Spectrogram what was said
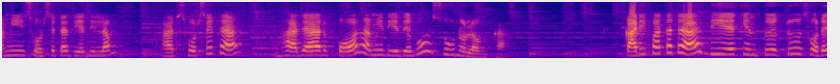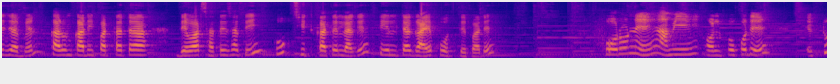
আমি সর্ষেটা দিয়ে দিলাম, আর সর্ষেটা ভাজার পর আমি দিয়ে দেব শুকনো লঙ্কা। কারি পাতাটা দিয়ে কিন্তু একটু সরে যাবেন, কারণ কারি পাতাটা দেওয়ার সাথে সাথেই খুব ছিটকাতে লাগে, তেলটা গায়ে পড়তে পারে। ফোড়নে আমি অল্প করে একটু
